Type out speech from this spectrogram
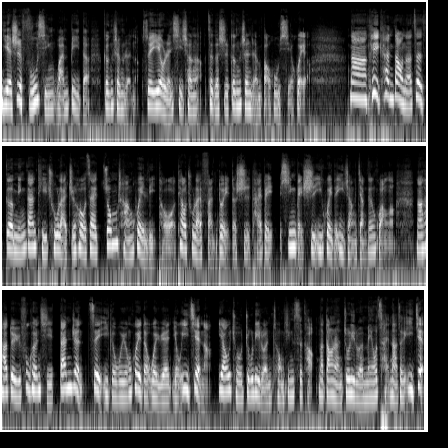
也是服刑完毕的更生人呢、所以也有人戏称啊，这个是更生人保护协会哦。那可以看到呢，这个名单提出来之后，在中常会里头哦，跳出来反对的是台北新北市议会的议长蒋根煌哦。那他对于傅崐萁担任这一个委员会的委员有意见啊，要求朱立伦重新思考。那当然，朱立伦没有采纳这个意见。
